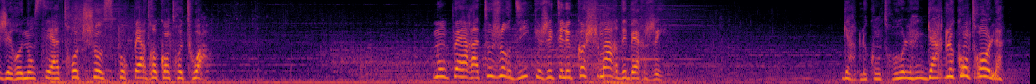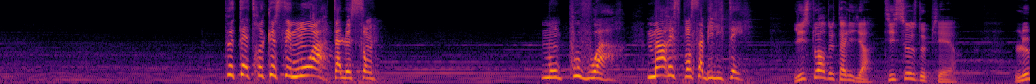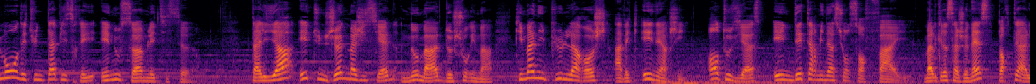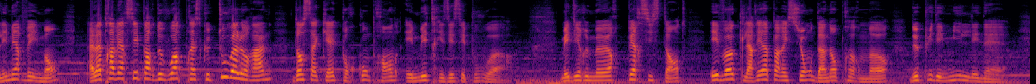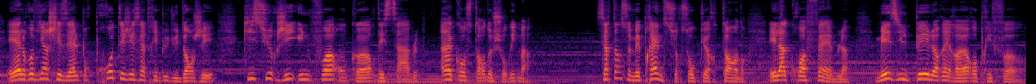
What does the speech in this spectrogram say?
J'ai renoncé à trop de choses pour perdre contre toi. Mon père a toujours dit que j'étais le cauchemar des bergers. Garde le contrôle, garde le contrôle Peut-être que c'est moi ta leçon Mon pouvoir, ma responsabilité L'histoire de Thalia, tisseuse de pierre. Le monde est une tapisserie et nous sommes les tisseurs. Thalia est une jeune magicienne nomade de Shurima qui manipule la roche avec énergie, enthousiasme et une détermination sans faille. Malgré sa jeunesse, portée à l'émerveillement, elle a traversé par devoir presque tout Valoran dans sa quête pour comprendre et maîtriser ses pouvoirs. Mais des rumeurs persistantes évoquent la réapparition d'un empereur mort depuis des millénaires, et elle revient chez elle pour protéger sa tribu du danger qui surgit une fois encore des sables inconstants de Shurima. Certains se méprennent sur son cœur tendre et la croient faible, mais ils paient leur erreur au prix fort.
